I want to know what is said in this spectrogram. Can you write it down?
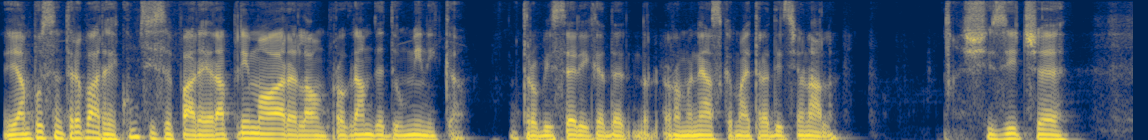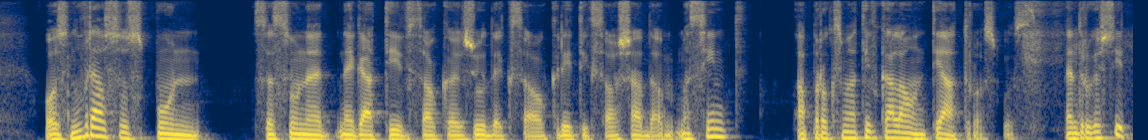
i-am pus întrebare, cum ți se pare? Era prima oară la un program de duminică, într-o biserică de românească mai tradițională. Și zice, o să nu vreau să spun să sune negativ sau că judec sau critic sau așa, dar mă simt aproximativ ca la un teatru, a spus. Pentru că știi,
